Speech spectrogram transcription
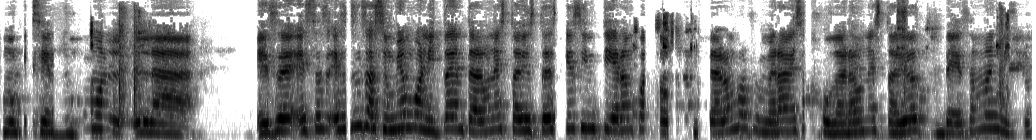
como que siento como la, esa, esa, sensación bien bonita de entrar a un estadio. ¿Ustedes qué sintieron cuando entraron por primera vez a jugar a un estadio de esa magnitud?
